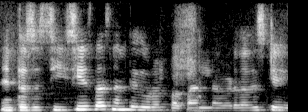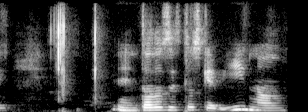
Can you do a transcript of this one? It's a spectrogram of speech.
Entonces sí, sí es bastante duro el papá. La verdad es que en todos estos que vi, no,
